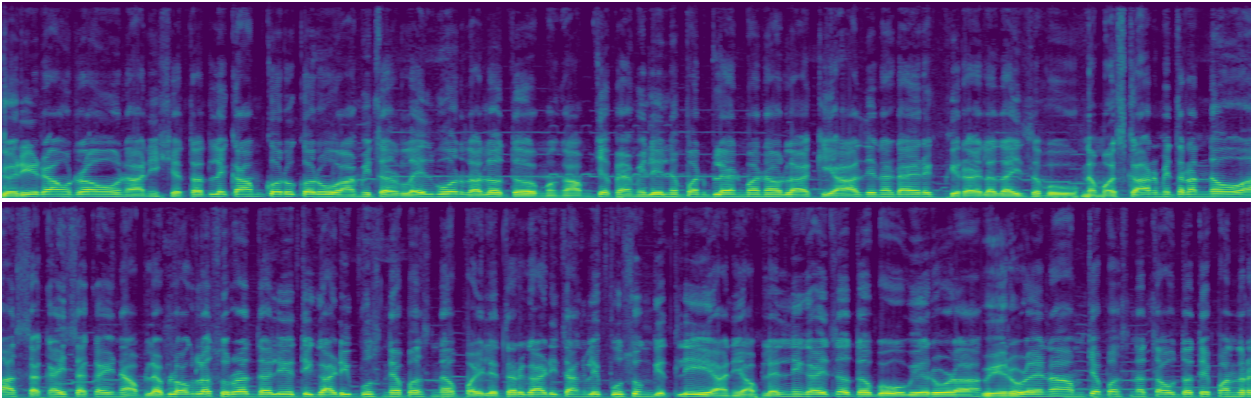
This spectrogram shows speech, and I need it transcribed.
घरी राहून राहून आणि शेतातले काम करू करू आम्ही तर लयच बोर झालो होतो. मग आमच्या फॅमिलीने पण प्लॅन बनवला की आज आहे ना डायरेक्ट फिरायला जायचं भाऊ. नमस्कार मित्रांनो आज सकाळी सकाळी ना आपल्या ब्लॉगला सुरुवात झाली होती गाडी पुसण्यापासून. पहिले तर गाडी चांगली पुसून घेतली आणि आपल्याला निघायचं होतं भाऊ वेरुळा. वेरुळ आहे ना आमच्यापासून चौदा ते पंधरा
